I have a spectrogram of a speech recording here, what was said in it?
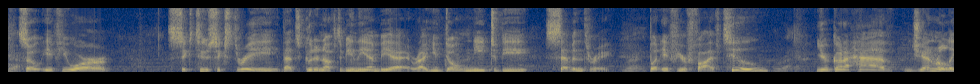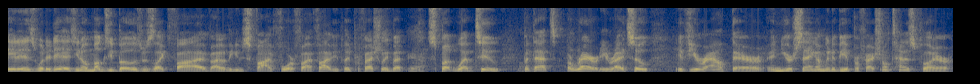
Yeah. So if you are six two, six three, that's good enough to be in the NBA, right? You don't need to be seven three. Right. But if you're five two, Right. you're gonna have generally it is what it is. You know, Muggsy Bogues was like five. I don't think he was five four, five five. He played professionally, but Yeah. Spud Webb too. But that's a rarity, right? So if you're out there and you're saying I'm going to be a professional tennis player,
